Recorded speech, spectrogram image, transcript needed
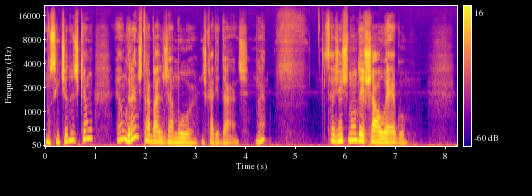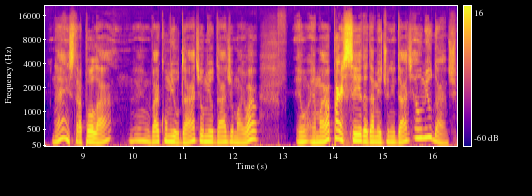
no sentido de que é um, é um grande trabalho de amor, de caridade. Né? Se a gente não deixar o ego né, extrapolar, vai com humildade, a humildade é maior é, é a maior parceira da mediunidade é a humildade.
